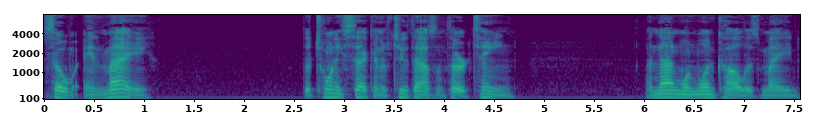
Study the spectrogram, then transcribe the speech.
So in May, the 22nd of 2013, a 911 call is made.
